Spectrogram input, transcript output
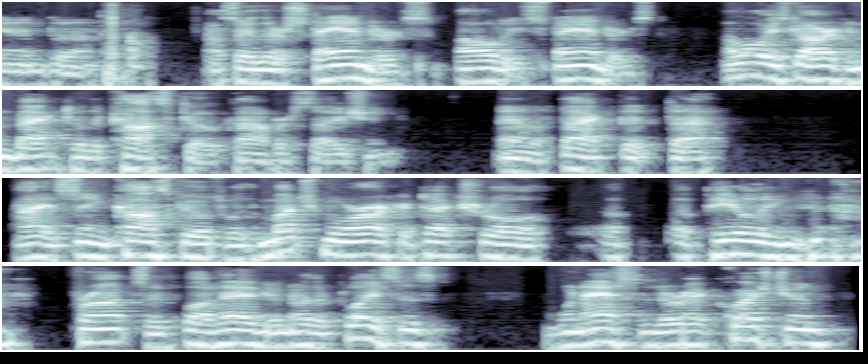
and, uh, I say their standards, all these standards, I'm always harking back to the Costco conversation and the fact that, uh, I had seen Costco's with much more architectural uh, appealing fronts and what have you in other places. When asked the direct question,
